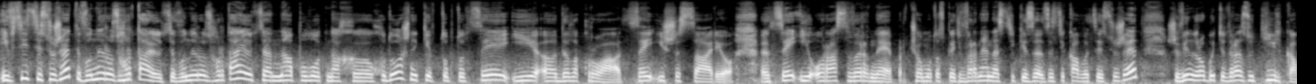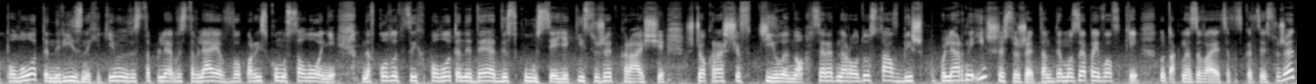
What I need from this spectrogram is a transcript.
І всі ці сюжети вони розгортаються. Вони розгортаються на полотнах е, художників. Тобто, це і е, Делакруа, це і Шесаріо, е, це і Орас Верне. Причому так сказати, Верне настільки за- зацікавив цей сюжет, що він робить одразу кілька полотен різних, які він виставляє, виставляє в паризькому салоні. Навколо цих полотен іде дискусія, який сюжет краще, що краще втілено. Серед народу став більш популярний інший сюжет, там де Мозепа і вовки. Ну так називається так сказати, цей сюжет,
